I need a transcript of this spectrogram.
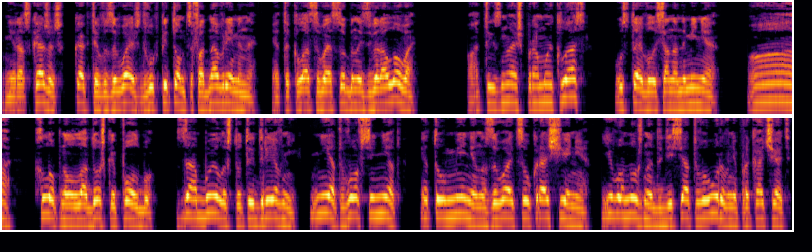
Не расскажешь, как ты вызываешь двух питомцев одновременно? Это классовая особенность Зверолова. А ты знаешь про мой класс? Уставилась она на меня. А, -а, -а хлопнула ладошкой по лбу. Забыла, что ты древний. Нет, вовсе нет. Это умение называется укращение. Его нужно до десятого уровня прокачать,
